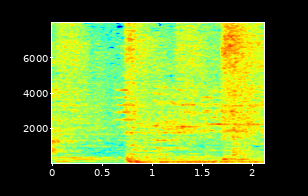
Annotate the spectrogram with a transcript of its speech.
ます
